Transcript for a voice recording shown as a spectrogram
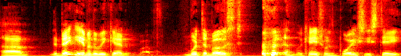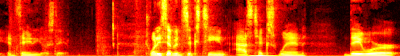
Um, the big game of the weekend with the most implication was Boise State and San Diego State. 27-16 Aztecs win. They were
